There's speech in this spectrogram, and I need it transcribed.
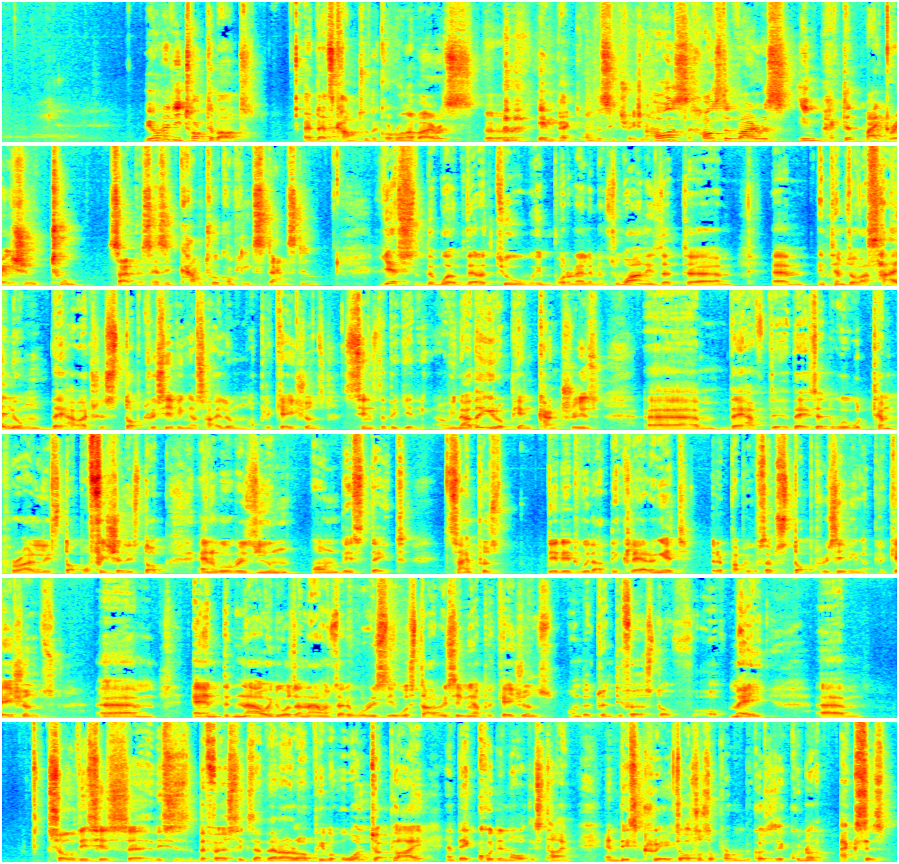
We already talked about and let's come to the coronavirus uh, impact on the situation. How has, the virus impacted migration to Cyprus? Has it come to a complete standstill? Yes, the, well, there are two important elements. One is that um, um, in terms of asylum, they have actually stopped receiving asylum applications since the beginning. Now, in other European countries, um, they have they said we will temporarily stop, officially stop, and will resume on this date. Cyprus did it without declaring it. The Republic of Cyprus stopped receiving applications. Um, and now it was announced that it will, it will start receiving applications on the 21st of, of May. Um, so this is uh, this is the first thing that there are a lot of people who want to apply and they couldn't all this time, and this creates sorts of problem because they could not access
